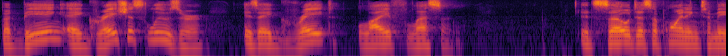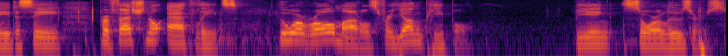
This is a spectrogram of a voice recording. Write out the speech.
But being a gracious loser is a great life lesson. It's so disappointing to me to see professional athletes who are role models for young people being sore losers.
